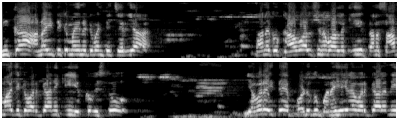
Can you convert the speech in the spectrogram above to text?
ఇంకా అనైతికమైనటువంటి చర్య తనకు కావాల్సిన వాళ్ళకి తన సామాజిక వర్గానికి ఎక్కువిస్తూ ఎవరైతే బడుగు బలహీన వర్గాలని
